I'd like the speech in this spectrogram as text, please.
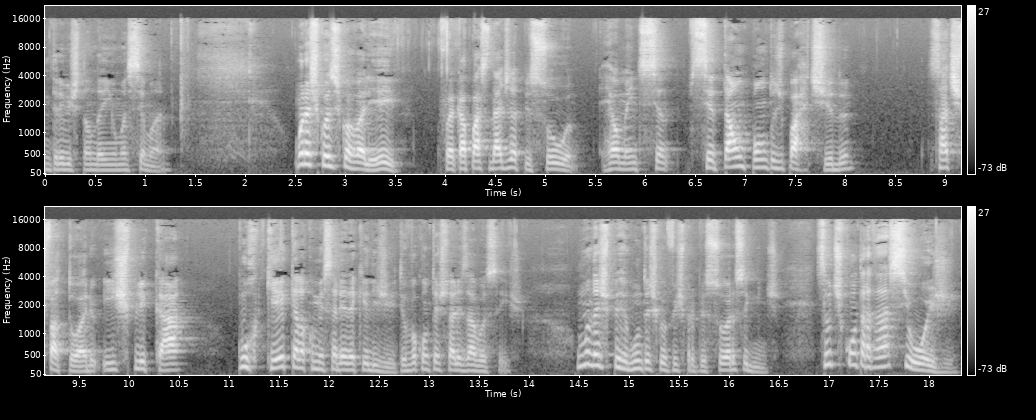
entrevistando aí em uma semana. Uma das coisas que eu avaliei foi a capacidade da pessoa realmente setar um ponto de partida satisfatório e explicar por que, que ela começaria daquele jeito. Eu vou contextualizar vocês. Uma das perguntas que eu fiz para a pessoa era o seguinte: se eu te contratasse hoje,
